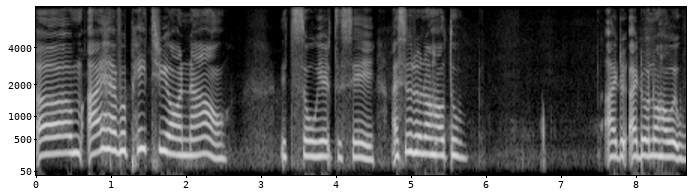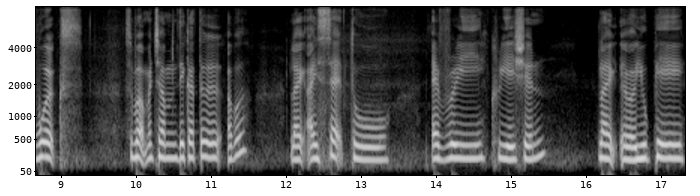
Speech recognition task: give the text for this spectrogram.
Um, I have a Patreon now. It's so weird to say. I still don't know how to. I, do, I don't know how it works. Sebab macam dia kata apa? Like I set to every creation. Like uh, you pay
